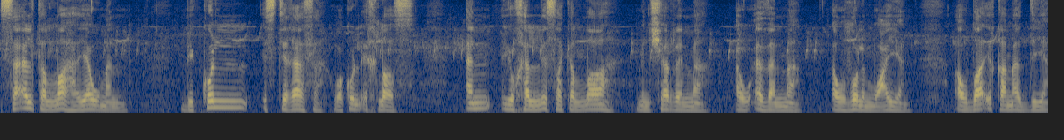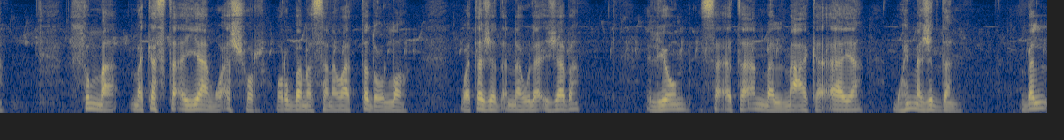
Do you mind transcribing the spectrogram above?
سألت الله يوما بكل استغاثة وكل إخلاص أن يخلصك الله من شر ما أو أذى ما؟ أو ظلم معين أو ضائقة مادية. ثم مكثت أيام وأشهر وربما سنوات تدعو الله وتجد أنه لا إجابة. اليوم سأتأمل معك آية مهمة جدا بل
